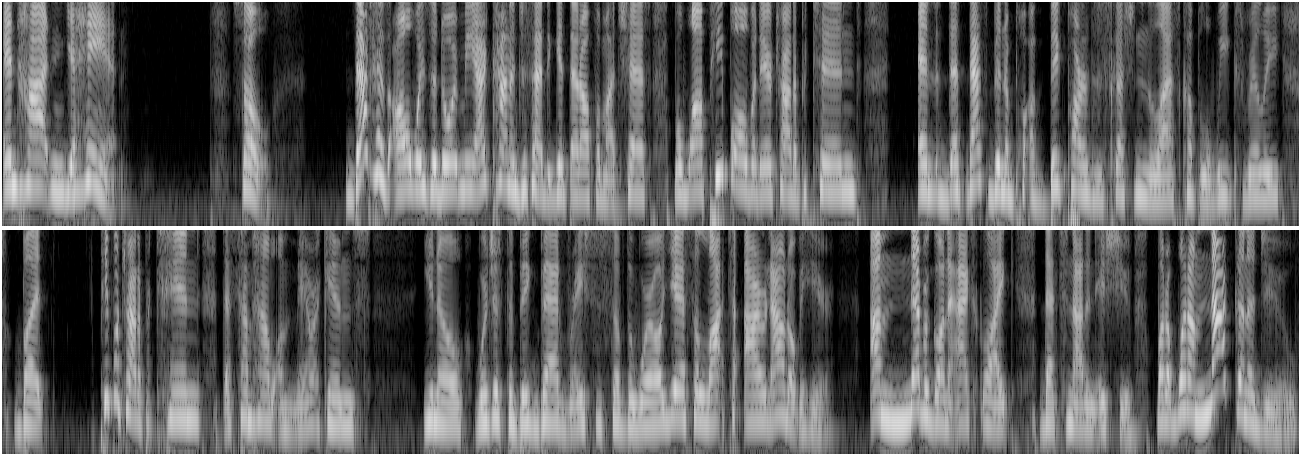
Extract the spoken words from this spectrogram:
and hiding your hand. So that has always annoyed me. I kind of just had to get that off of my chest. But while people over there try to pretend, and that that's been a, a big part of the discussion in the last couple of weeks, really. But people try to pretend that somehow Americans, you know, we're just the big bad racists of the world. Yeah, it's a lot to iron out over here. I'm never going to act like that's not an issue. But what I'm not going to do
